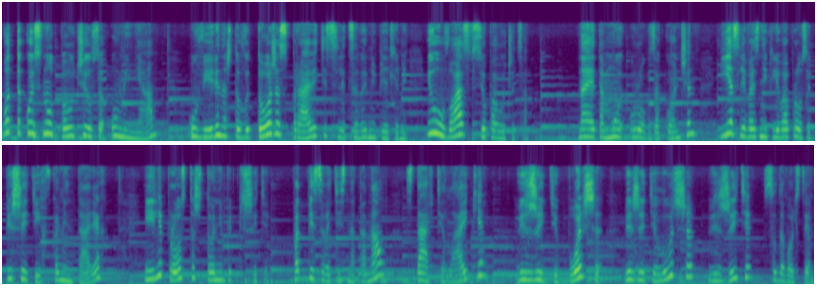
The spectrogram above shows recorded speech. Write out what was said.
Вот такой снуд получился у меня. Уверена, что вы тоже справитесь с лицевыми петлями и у вас все получится. На этом мой урок закончен. Если возникли вопросы, пишите их в комментариях или просто что-нибудь пишите. Подписывайтесь на канал, ставьте лайки, вяжите больше, вяжите лучше, вяжите с удовольствием.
